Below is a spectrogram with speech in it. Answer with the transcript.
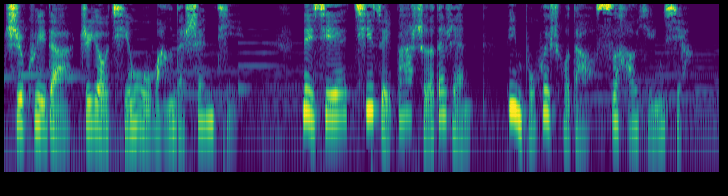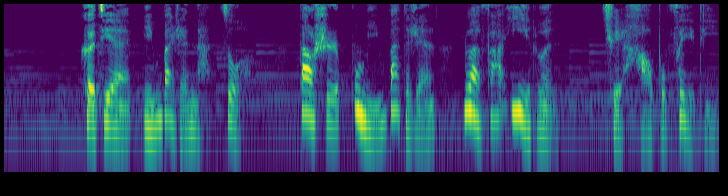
吃亏的只有秦武王的身体，那些七嘴八舌的人并不会受到丝毫影响。可见明白人难做，倒是不明白的人乱发议论，却毫不费力。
